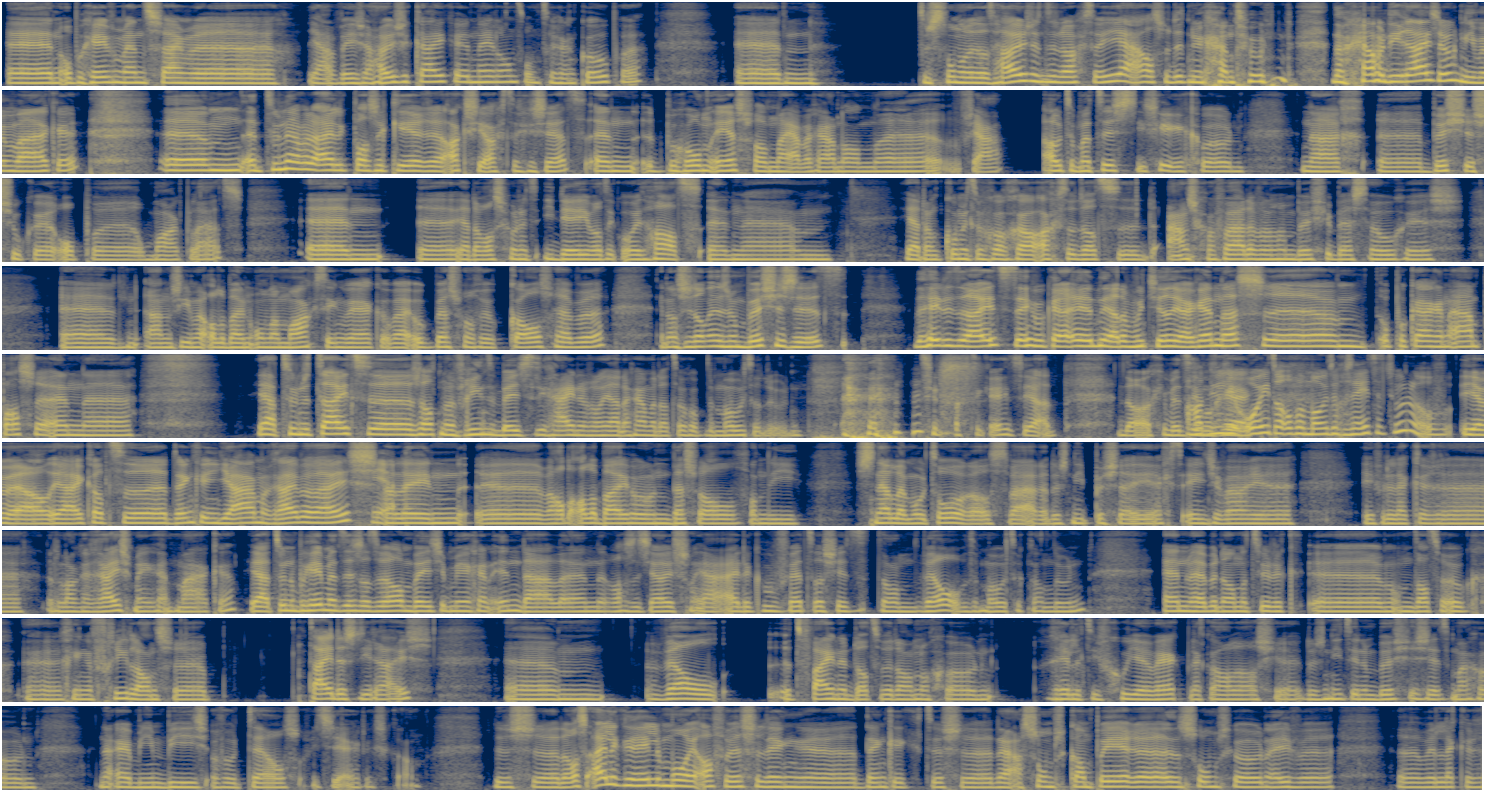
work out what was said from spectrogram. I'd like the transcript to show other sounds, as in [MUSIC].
En op een gegeven moment zijn we ja, wezen huizen kijken in Nederland om te gaan kopen. En toen stonden we dat huis en toen dachten we, ja, als we dit nu gaan doen, [LAUGHS] dan gaan we die reis ook niet meer maken. Ehm, en toen hebben we er eigenlijk pas een keer eh, actie achter gezet. En het begon eerst van, nou ja, we gaan dan, eh, ja, automatistisch ging ik gewoon naar eh, busjes zoeken op, eh, op Marktplaats. En eh, ja, dat was gewoon het idee wat ik ooit had. En ehm, ja, dan kom je toch al gauw achter dat de aanschafwaarde van zo'n busje best hoog is. En aangezien we allebei in online marketing werken, wij ook best wel veel calls hebben. En als je dan in zo'n busje zit, de hele tijd tegen elkaar in, ja, dan moet je heel je agenda's ehm, op elkaar gaan aanpassen. En ja, toen de tijd eh, zat mijn vriend een beetje te geinen van, ja, dan gaan we dat toch op de motor doen. [LAUGHS] toen dacht ik echt, ja, dag, je bent Hadden jullie gek. ooit al op een motor gezeten toen? Of? Jawel, ja, ik had eh, denk ik een jaar mijn rijbewijs. Ja. Alleen eh, we hadden allebei gewoon best wel van die snelle motoren als het ware. Dus niet per se echt eentje waar je even lekker een lange reis mee gaat maken. Ja, toen op een gegeven moment is dat wel een beetje meer gaan indalen. En dan was het juist van ja, eigenlijk hoe vet als je het dan wel op de motor kan doen. En we hebben dan natuurlijk, eh, omdat we ook eh, gingen freelancen tijdens die reis, ehm, wel het fijne dat we dan nog gewoon relatief goede werkplekken hadden als je dus niet in een busje zit, maar gewoon naar Airbnb's of hotels of iets dergelijks kan. Dus eh, dat was eigenlijk een hele mooie afwisseling, eh, denk ik, tussen nou ja, soms kamperen en soms gewoon even weer lekker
